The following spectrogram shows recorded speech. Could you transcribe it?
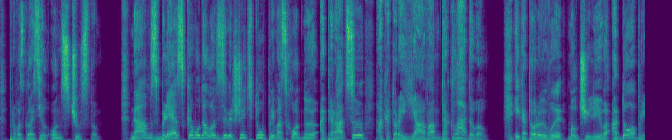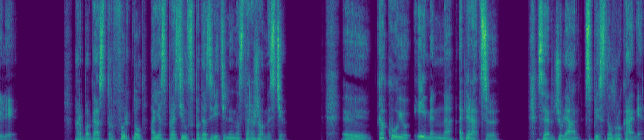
— провозгласил он с чувством. «Нам с блеском удалось завершить ту превосходную операцию, о которой я вам докладывал, и которую вы молчаливо одобрили». Арбагастр фыркнул, а я спросил с подозрительной настороженностью. «Э, «Какую именно операцию?» Сэр Джулиан всплеснул руками.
